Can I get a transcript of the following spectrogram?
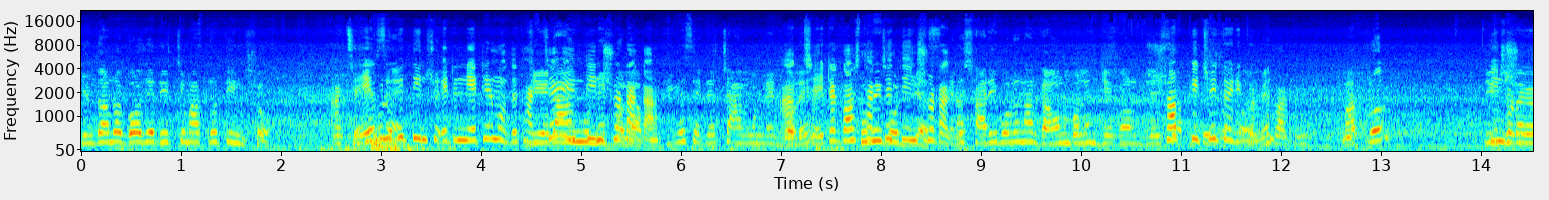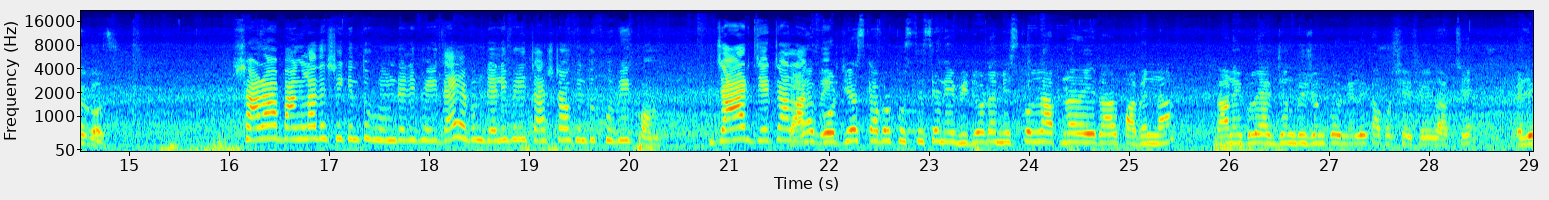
কিন্তু আমরা গজে দিচ্ছি মাত্র তিনশো। আচ্ছা এগুলো? কি তিনশো? এটা নেটের মধ্যে থাকছে এটা এই আঙ্গুর net তিনশো বলে টাকা। ঠিক আছে? এটা হচ্ছে আঙ্গুর নেট বলে। আচ্ছা এটা থাকছে gorgeous। তিনশো টাকা। এটা শাড়ি বলেন আর গাউন বলেন যে কোনো সব কিছুই তৈরি করতে পারবেন। মাত্র তিনশো টাকা গজ সারা বাংলাদেশে কিন্তু হোম ডেলিভারি দেয় এবং ডেলিভারি চার্জটাও কিন্তু খুবই কম। যার যেটা লাগবে। গর্জিয়াস কাপড় খুঁজতেছেন এই ভিডিওটা মিস করলে আপনারা এটা আর পাবেন না। কারণ এগুলো একজন দুইজন করে নিলে কাপড় শেষ হয়ে যাচ্ছে। এই যে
